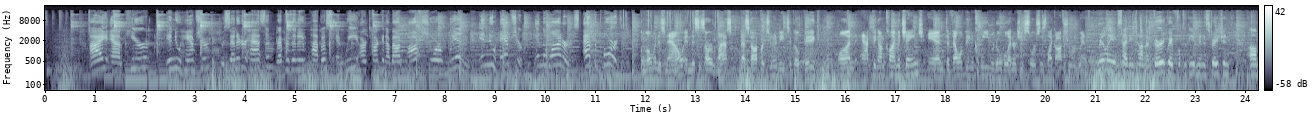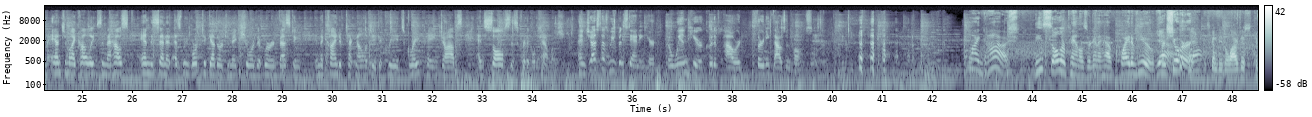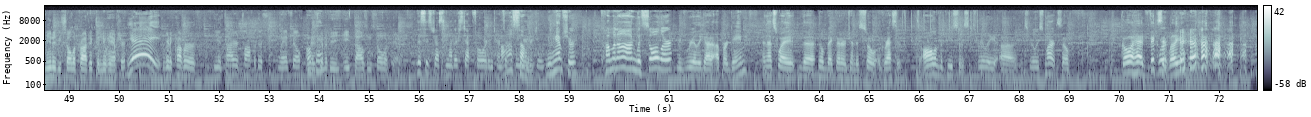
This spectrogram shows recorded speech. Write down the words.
I am here in New Hampshire with Senator Hassan, Representative Pappas, and we are talking about offshore wind in New Hampshire, in the waters, at the port. The moment is now, and this is our last best opportunity to go big on acting on climate change and developing clean renewable energy sources like offshore wind. Really exciting time. I'm very grateful to the administration um, and to my colleagues in the House and the Senate as we work together to make sure that we're investing in the kind of technology that creates great paying jobs and solves this critical challenge. And just as we've been standing here, the wind here could have powered 30,000 homes. oh my gosh. These solar panels are going to have quite a view, yeah, for sure. Yeah. It's going to be the largest community solar project in New Hampshire. Yay! We're going to cover the entire top of this landfill, and okay. there's going to be 8,000 solar panels. This is just another step forward in terms awesome. of clean energy. New Hampshire, coming on with solar. We've really got to up our game, and that's why the Build Back Better agenda is so aggressive. It's all of the pieces. It's really, uh, it's really smart. So go ahead, fix We're it, will you?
